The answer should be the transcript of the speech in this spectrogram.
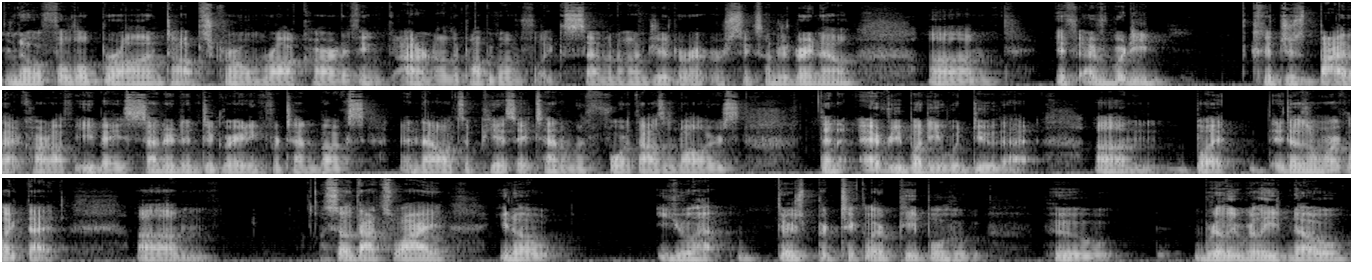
you know if a LeBron Topps Chrome raw card, I think I don't know, they're probably going for like seven hundred or or six hundred right now. Um, if everybody could just buy that card off eBay, send it into grading for ten bucks, and now it's a PSA ten worth four thousand dollars, then everybody would do that. Um, but it doesn't work like that. Um, so that's why you know you ha- there's particular people who who really, really know,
